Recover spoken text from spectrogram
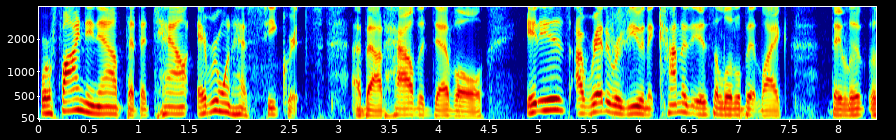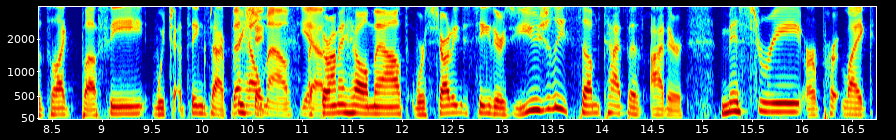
We're finding out that the town, everyone has secrets about how the devil. It is. I read a review, and it kind of is a little bit like. They live. It's like Buffy, which things I appreciate. The Hellmouth, Like yeah. they're on a hellmouth. We're starting to see there's usually some type of either mystery or per, like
